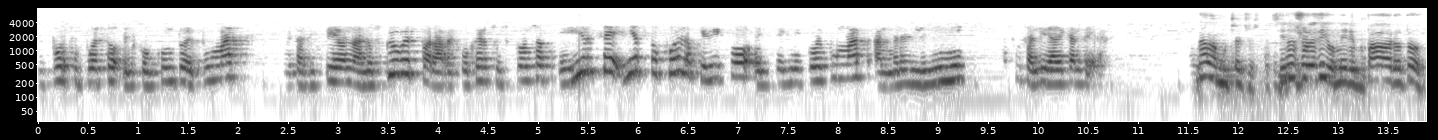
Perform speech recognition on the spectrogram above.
y por supuesto el conjunto de Pumas, pues asistieron a los clubes para recoger sus cosas e irse, y esto fue lo que dijo el técnico de Pumas, Andrés Lenini, a su salida de cantera. Nada, muchachos. Si no, yo les digo, miren, paro todo.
